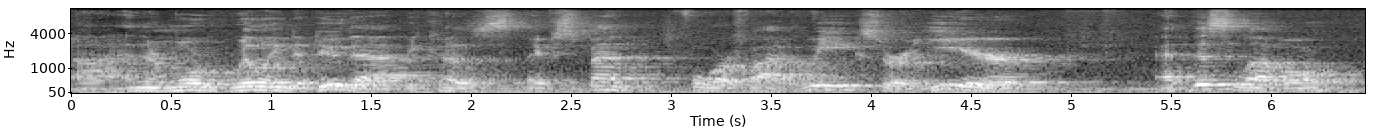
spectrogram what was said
Uh, and they're more willing to do that because they've spent four or five weeks or a year at this level,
